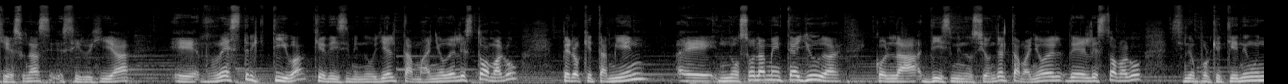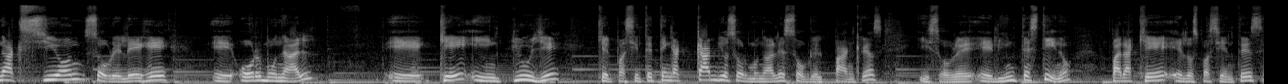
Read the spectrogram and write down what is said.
que es una cirugía eh, restrictiva que disminuye el tamaño del estómago, pero que también eh, no solamente ayuda con la disminución del tamaño del, estómago, sino porque tiene una acción sobre el eje eh, hormonal que incluye que el paciente tenga cambios hormonales sobre el páncreas y sobre el intestino para que los pacientes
